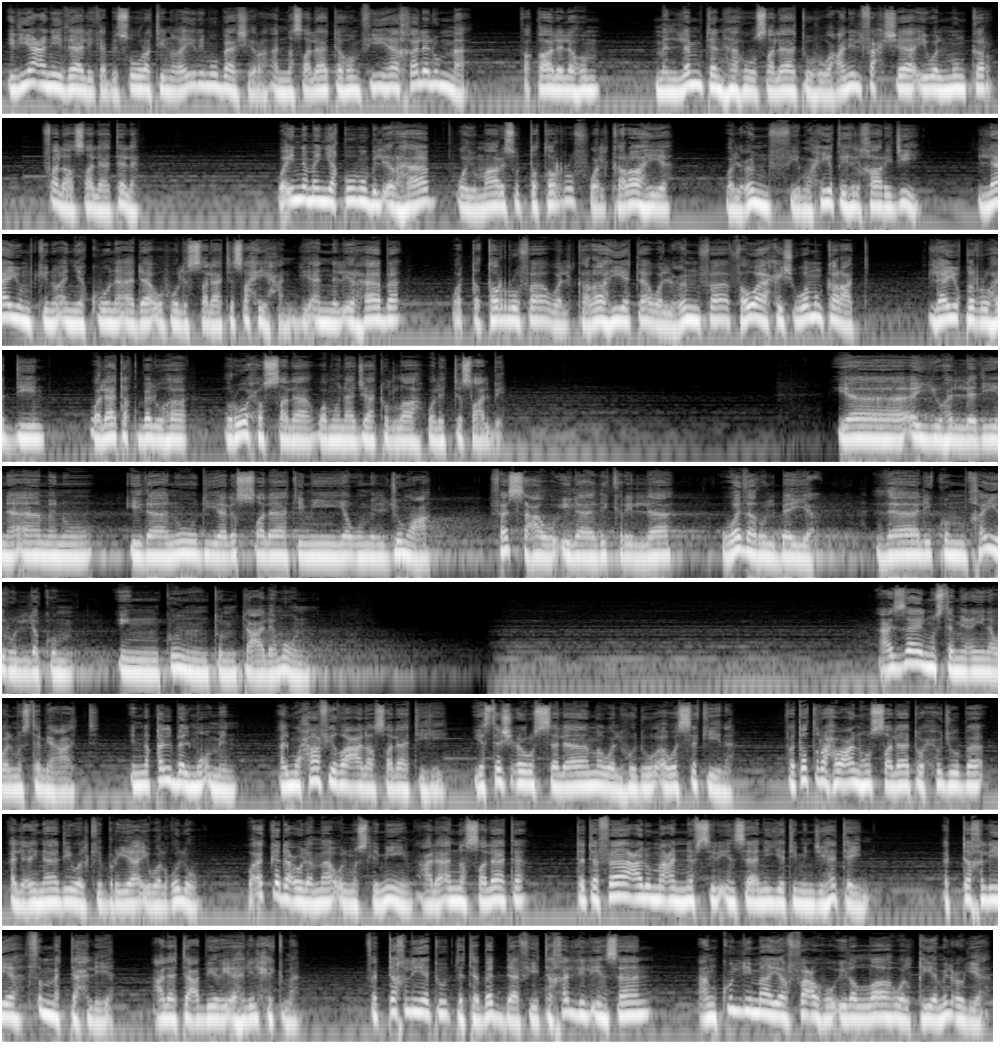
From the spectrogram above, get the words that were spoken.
إذ يعني ذلك بصورة غير مباشرة أن صلاتهم فيها خلل ما فقال لهم من لم تنهه صلاته عن الفحشاء والمنكر فلا صلاة له. وإن من يقوم بالإرهاب ويمارس التطرف والكراهية والعنف في محيطه الخارجي لا يمكن أن يكون أداؤه للصلاة صحيحا لأن الإرهاب والتطرف والكراهية والعنف فواحش ومنكرات. لا يقرها الدين ولا تقبلها روح الصلاة ومناجاة الله والاتصال به. يا أيها الذين آمنوا إذا نودي للصلاة من يوم الجمعة فاسعوا إلى ذكر الله وذروا البيع. ذلكم خير لكم إن كنتم تعلمون. أعزائي المستمعين والمستمعات إن قلب المؤمن المحافظ على صلاته يستشعر السلام والهدوء والسكينة فتطرح عنه الصلاة حجب العناد والكبرياء والغلو. وأكد علماء المسلمين على أن الصلاة تتفاعل مع النفس الإنسانية من جهتين التخلية ثم التحلية على تعبير أهل الحكمة. فالتخلية تتبدى في تخلي الإنسان عن كل ما يرفعه إلى الله والقيم العليا.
